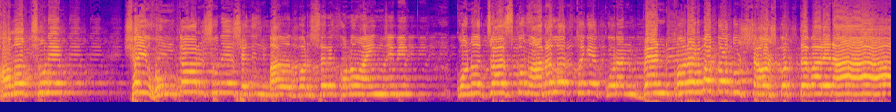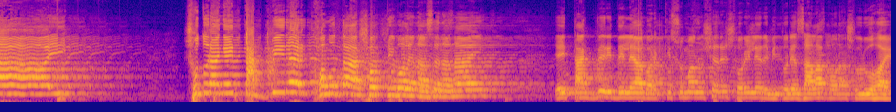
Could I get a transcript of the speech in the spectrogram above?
ধমক শুনে, সেই হুঙ্কার শুনে সেদিন ভারতবর্ষের কোনো আইনজীবী, কোন জজ, কোন আদালত থেকে কোরআন ব্যান্ড করার মতো দুঃসাহস করতে পারে নাই। সুতরাং এই তাকবীরের ক্ষমতা শক্তি বলেন আছে না নাই? এই তাকবীর দিলে আবার কিছু মানুষের শরীরের ভিতরে জ্বালা পড়া শুরু হয়,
